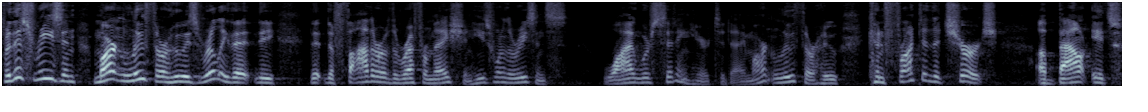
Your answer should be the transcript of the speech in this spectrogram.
For this reason, Martin Luther, who is really the, the, the, the, father of the Reformation, he's one of the reasons why we're sitting here today. Martin Luther, who confronted the church about its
